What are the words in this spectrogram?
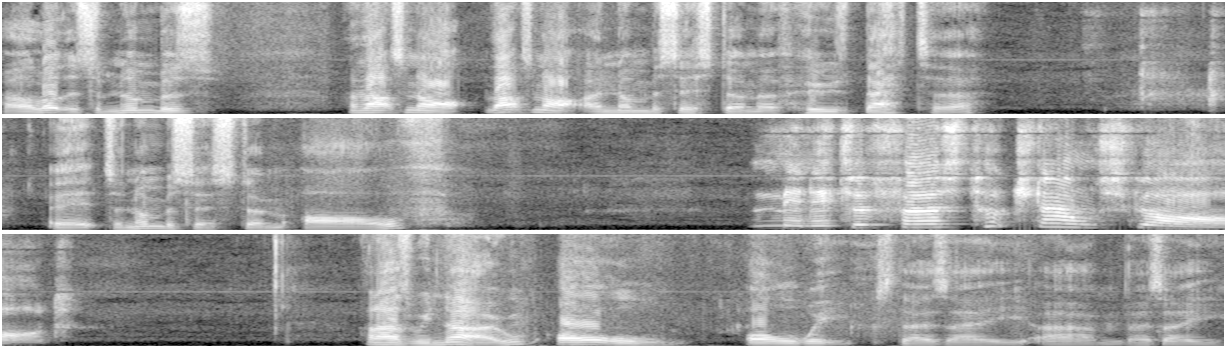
Oh look, there's some numbers, and that's not that's not a number system of who's better. It's a number system of minute of first touchdown scored. And as we know, all all weeks there's a um, there's a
